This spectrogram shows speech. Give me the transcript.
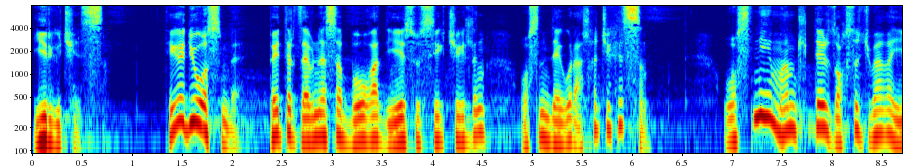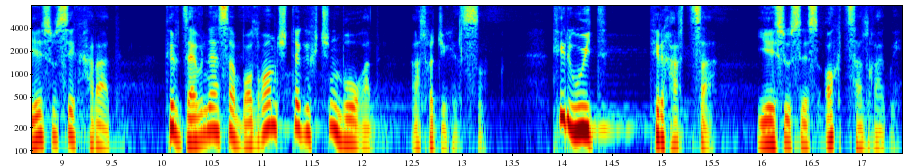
Ир гэж хэлсэн. Тэгээд юу болсон бэ? Петр завнаасаа буугаад Есүсийг чиглэн усан дээгүр алхаж эхэлсэн. Усны мандал дээр зогсож байгаа Есүсийг хараад тэр завнаасаа болгоомжтой гихч нь буугаад алхаж эхэлсэн. Тэр үед тэр харцаа Есүсээс огт салгаагүй.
